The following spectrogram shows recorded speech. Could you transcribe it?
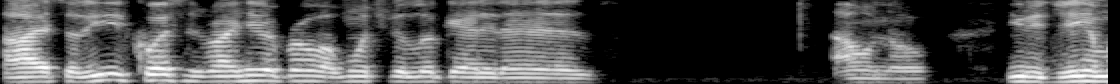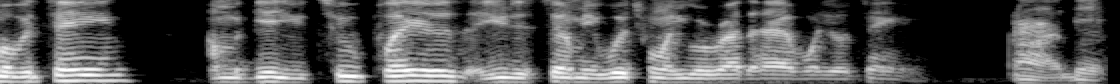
All right. So these questions right here, bro, I want you to look at it as, I don't know, you the GM of a team. I'm gonna give you two players, and you just tell me which one you would rather have on your team. All right, good.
